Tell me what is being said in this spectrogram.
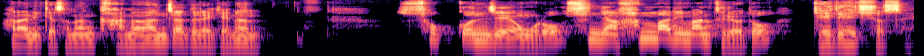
하나님께서는 가난한 자들에게는 속건제용으로 순양 한 마리만 드려도 되게 해주셨어요.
